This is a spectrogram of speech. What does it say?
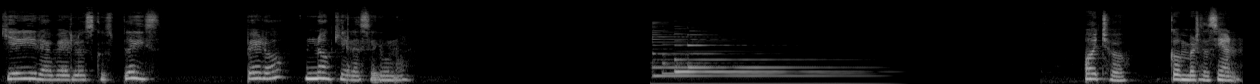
quiere ir a ver los cosplays, pero no quiere hacer uno. 8. Conversación.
